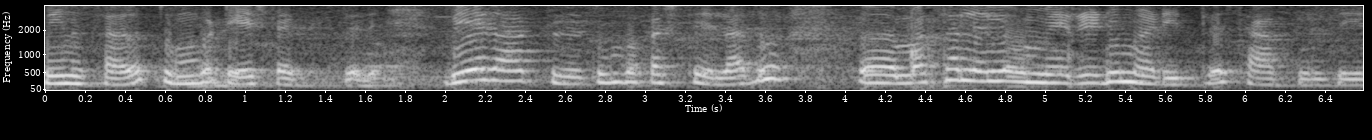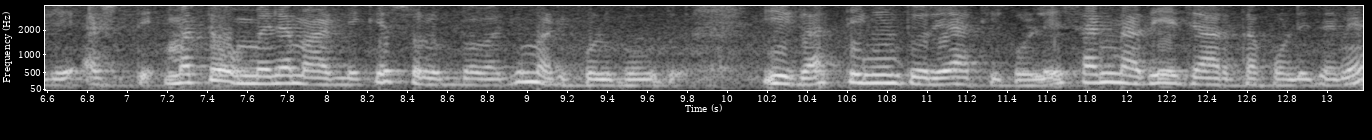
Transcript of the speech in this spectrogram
ಮೀನು ಸಾರು ತುಂಬ ಟೇಸ್ಟ್ ಆಗ್ತದೆ. ಬೇಗ ಆಗ್ತದೆ, ತುಂಬ ಕಷ್ಟ ಇಲ್ಲ. ಅದು ಮಸಾಲೆ ಎಲ್ಲ ಒಮ್ಮೆ ರೆಡಿ ಮಾಡಿಟ್ರೆ ಸಾಕು ಅಂತೇಳಿ ಅಷ್ಟೇ. ಮತ್ತೆ ಒಮ್ಮೆಲೆ ಮಾಡಲಿಕ್ಕೆ ಸುಲಭವಾಗಿ ಮಾಡಿಕೊಳ್ಬಹುದು. ಈಗ ತೆಂಗಿನ ತುರಿ ಹಾಕಿಕೊಳ್ಳಿ. ಸಣ್ಣ ಅದೇ ಜಾರ್ ತಗೊಂಡಿದ್ದೇನೆ.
